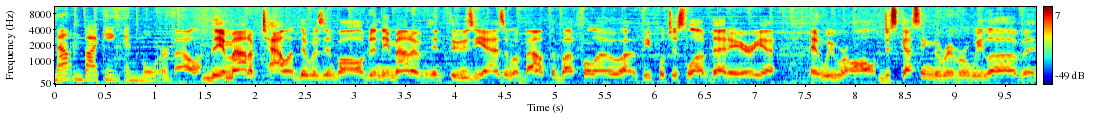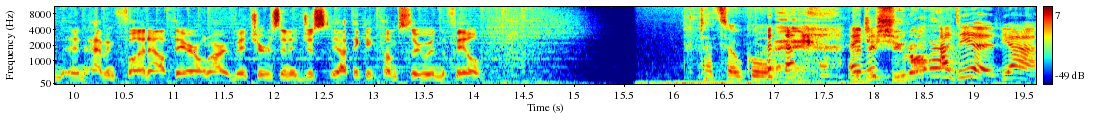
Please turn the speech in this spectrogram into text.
mountain biking, and more. The amount of talent that was involved and the amount of enthusiasm about the Buffalo, uh, people just love that area. And we were all discussing the river we love and, and having fun out there on our adventures. And it just, I think it comes through in the film. That's so cool. Dang. Did It you shoot on her? I did, yeah.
